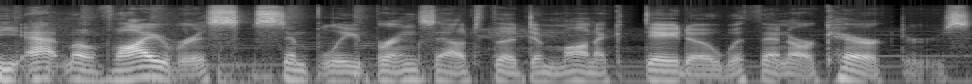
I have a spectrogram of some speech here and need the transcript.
The Atma virus simply brings out the demonic data within our characters,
